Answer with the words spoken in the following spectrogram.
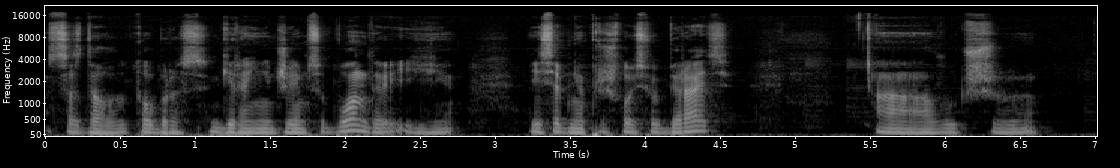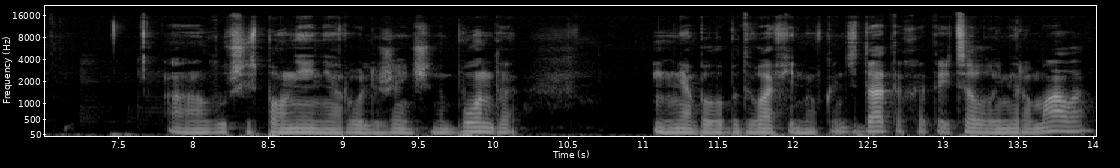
создал этот образ героини Джеймса Бонда, и если бы мне пришлось выбирать, а, лучшую, а, лучшее исполнение роли женщины Бонда. У меня было бы два фильма в кандидатах. Это «И целого мира мало»,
